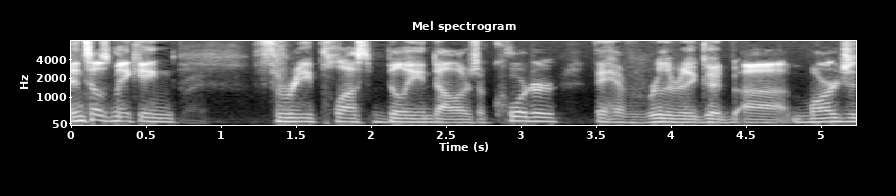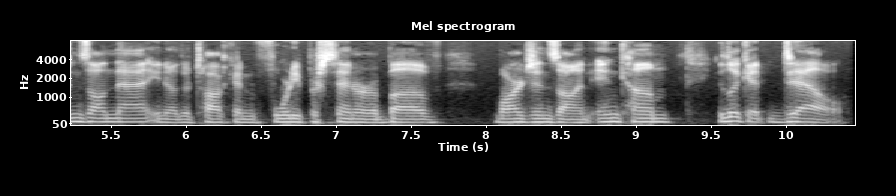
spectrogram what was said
Intel's making three plus billion dollars a quarter. They have really really good uh, margins on that. You know they're talking forty percent or above margins on income. You look at Dell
